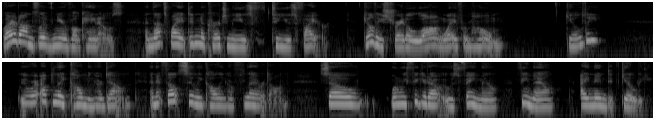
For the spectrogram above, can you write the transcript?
Flareadons live near volcanoes, and that's why it didn't occur to me use, to use fire. Gildy strayed a long way from home. Gildy? We were up late calming her down, and it felt silly calling her Flareadon. So, when we figured out it was female, female, I named it Gildy.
